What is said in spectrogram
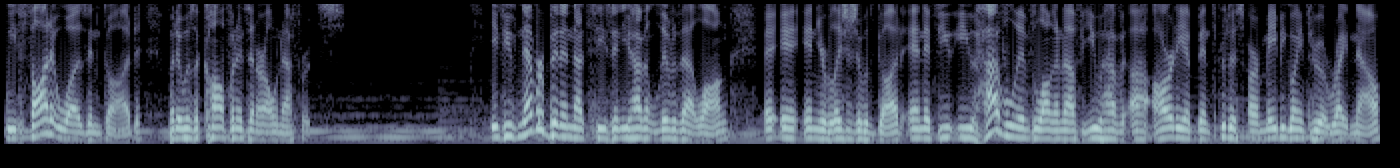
we thought it was in God, but it was a confidence in our own efforts. If you've never been in that season, you haven't lived that long in, in your relationship with God. And if you, you have lived long enough, you have uh, already have been through this or maybe going through it right now.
